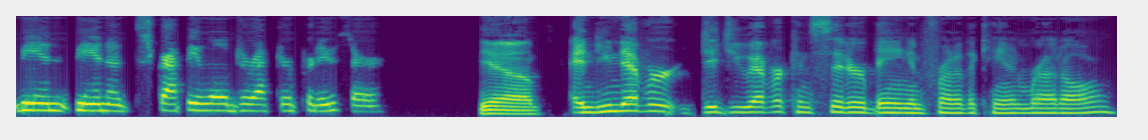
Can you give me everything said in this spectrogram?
being being a scrappy little director producer Yeah. And you never did you ever consider being in front of the camera at all?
